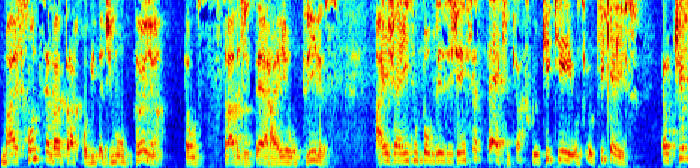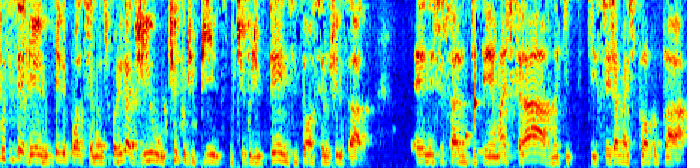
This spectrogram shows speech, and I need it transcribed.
mas quando você vai para a corrida de montanha, então estrada de terra aí, ou trilhas, aí já entra um pouco de exigência técnica. E o que, que, o, o que, que é isso? É o tipo de terreno, que ele pode ser mais escorregadio, o tipo de piso, o tipo de tênis então a ser utilizado é necessário que tenha mais cravo, né, que, que seja mais próprio para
